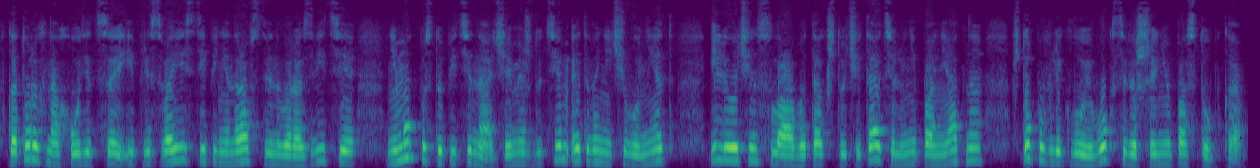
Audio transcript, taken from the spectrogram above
в которых находится, и при своей степени нравственного развития не мог поступить иначе, а между тем этого ничего нет или очень слабо, так что читателю непонятно, что повлекло его к совершению поступка.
